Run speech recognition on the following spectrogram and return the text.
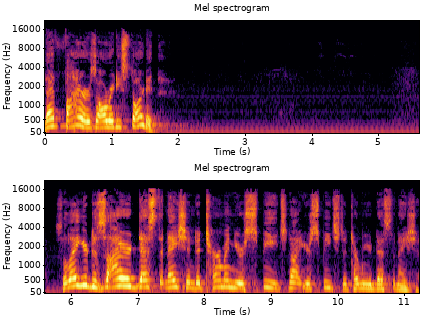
that fire fire's already started. So let your desired destination determine your speech, not your speech determine your destination.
